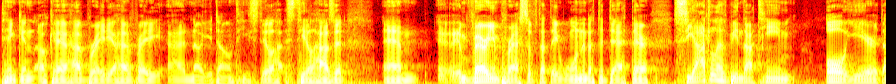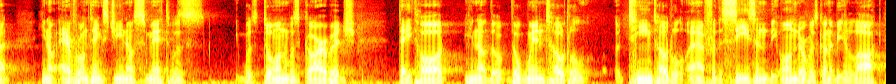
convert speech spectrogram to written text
thinking, okay, I have Brady, I have Brady. Uh, no, you don't. He still ha- still has it. Um, very impressive that they won it at the death there. Seattle have been that team all year that you know everyone thinks Geno Smith was was done, was garbage. They thought you know the the win total, team total uh, for the season, the under was going to be a lock.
